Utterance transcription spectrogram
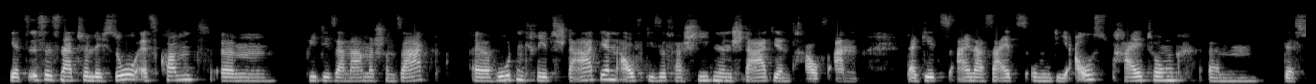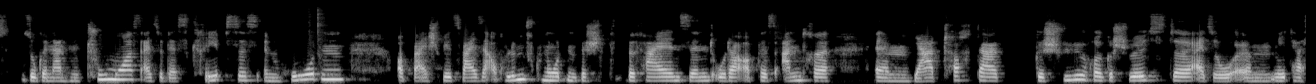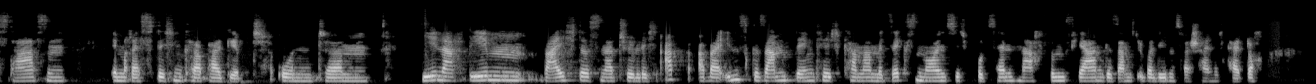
Jetzt ist es natürlich so, es kommt, ähm, wie dieser Name schon sagt, äh, Hodenkrebsstadien auf diese verschiedenen Stadien drauf an. Da geht es einerseits um die Ausbreitung ähm, des sogenannten Tumors, also des Krebses im Hoden, ob beispielsweise auch Lymphknoten befallen sind oder ob es andere ähm, ja, Tochtergeschwüre, Geschwülste, also ähm, Metastasen im restlichen Körper gibt. Und ähm, je nachdem weicht es natürlich ab, aber insgesamt denke ich, kann man mit 96 Prozent nach fünf Jahren Gesamtüberlebenswahrscheinlichkeit doch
